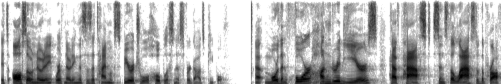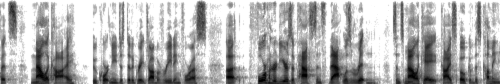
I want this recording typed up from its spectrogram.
It's also noting, worth noting this is a time of spiritual hopelessness for God's people. Uh, more than 400 years have passed since the last of the prophets, Malachi, who Courtney just did a great job of reading for us. Uh, 400 years have passed since that was written, since Malachi spoke of this coming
